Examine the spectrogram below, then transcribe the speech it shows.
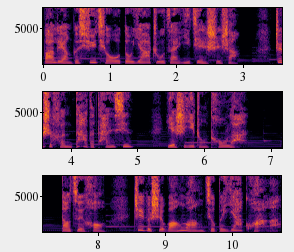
把两个需求都压注在一件事上，这是很大的贪心，也是一种偷懒。到最后，这个事往往就被压垮了。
